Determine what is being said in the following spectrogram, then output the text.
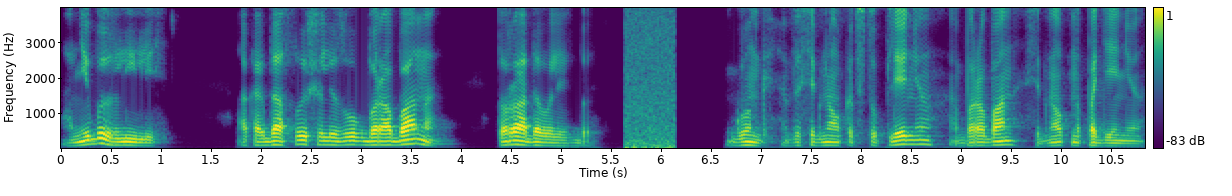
они бы злились а когда слышали звук барабана, то радовались бы. Гонг – это сигнал к отступлению, а барабан – сигнал к нападению.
